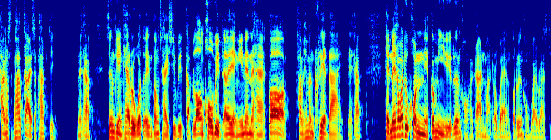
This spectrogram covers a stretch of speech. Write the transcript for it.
ทั้งสภาพกายสภาพจิต นะครับซึ่งเพียงแค่รู้ว่าตัวเองต้องใช้ชีวิตกับลองโควิด อะไรอย่างนี้เนี่ยนะฮะก็ทำให้มันเครียดได้นะครับ เห็นไหมครับว่าทุกคนเนี่ยก็มีเรื่องของอาการหวาดระแวงต่อเรื่องของไวรัสจ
